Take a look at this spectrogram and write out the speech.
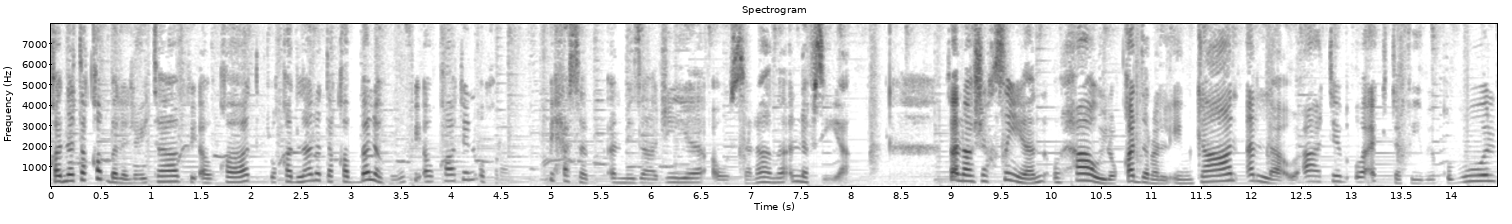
قد نتقبل العتاب في أوقات وقد لا نتقبله في أوقات أخرى بحسب المزاجية أو السلامة النفسية. فأنا شخصيا أحاول قدر الإمكان ألا أعاتب وأكتفي بقبول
